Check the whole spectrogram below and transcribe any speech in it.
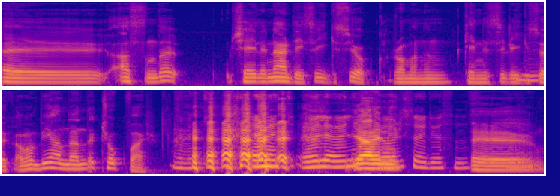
e, aslında şeyle neredeyse ilgisi yok. Romanın kendisiyle ilgisi hmm. yok ama bir yandan da çok var. Evet, evet öyle öyle yani, doğru söylüyorsunuz. E, evet.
